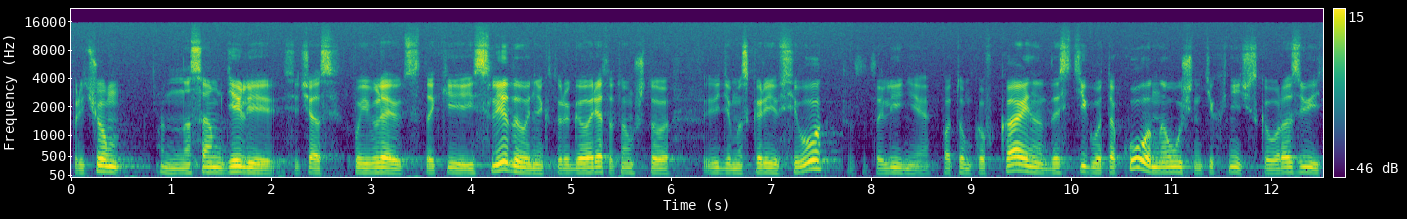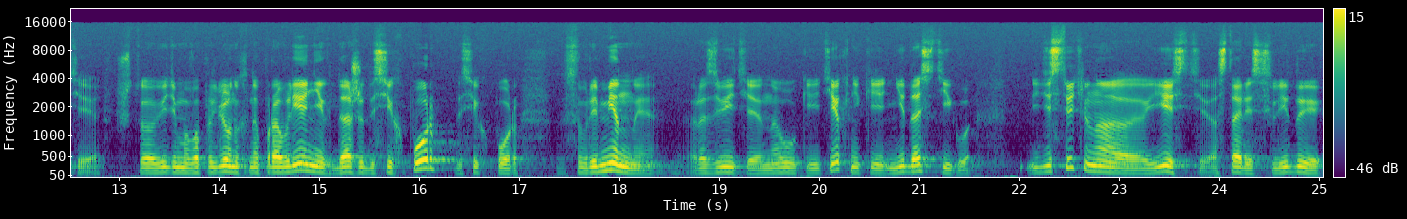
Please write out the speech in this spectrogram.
Причем на самом деле сейчас появляются такие исследования, которые говорят о том, что, видимо, скорее всего, эта линия потомков Каина достигла такого научно-технического развития, что, видимо, в определенных направлениях даже до сих пор, до сих пор современные развитие науки и техники не достигло. И действительно есть, остались следы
